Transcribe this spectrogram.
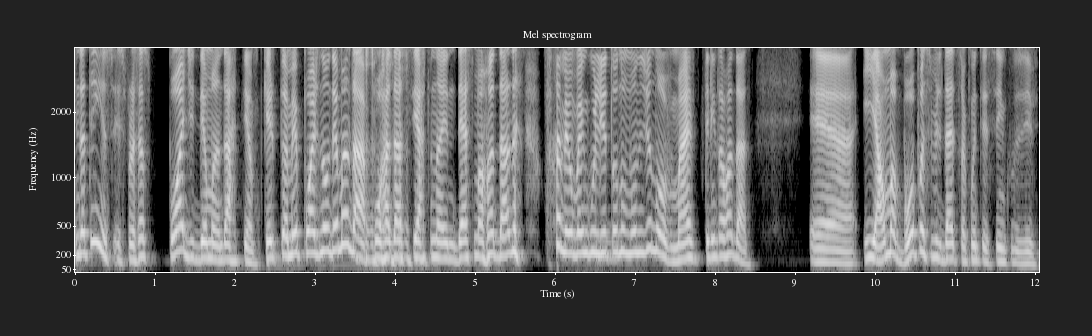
ainda tem isso. Esse processo pode demandar tempo, porque ele também pode não demandar. Porra, dá certo na décima rodada, o Flamengo vai engolir todo mundo de novo, mais 30 rodadas. É, e há uma boa possibilidade disso acontecer, inclusive.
